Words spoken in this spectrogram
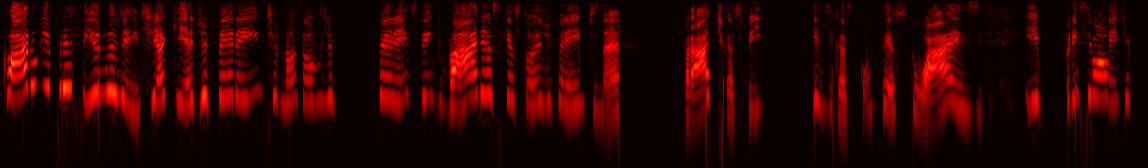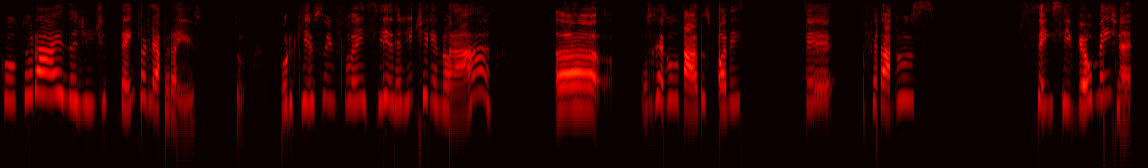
claro que precisa, gente, aqui é diferente, nós somos diferentes, tem várias questões diferentes, né? Práticas, físicas, contextuais e principalmente culturais, a gente tem que olhar para isso, porque isso influencia, se a gente ignorar, uh, os resultados podem ser afetados sensivelmente, né?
